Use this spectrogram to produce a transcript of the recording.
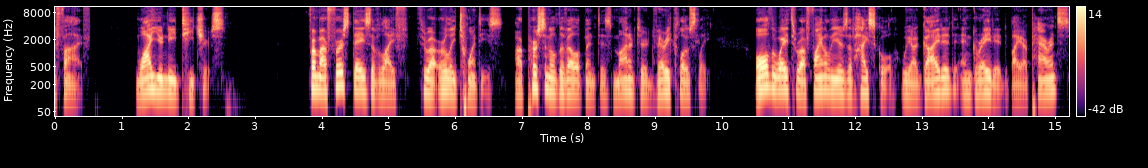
5 Why You Need Teachers. From our first days of life through our early 20s, our personal development is monitored very closely. All the way through our final years of high school, we are guided and graded by our parents,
